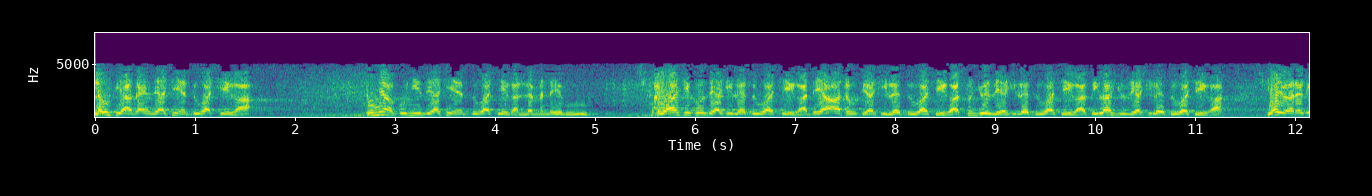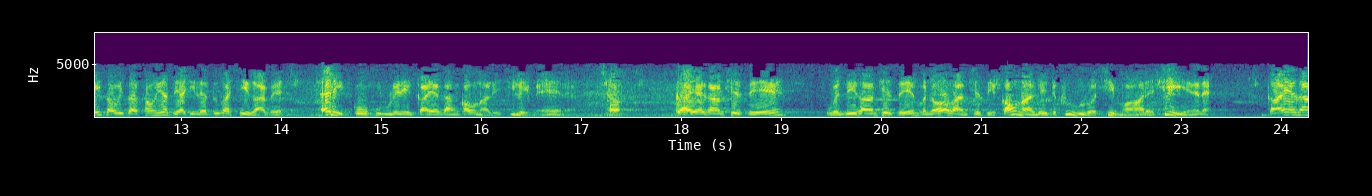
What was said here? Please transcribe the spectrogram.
လှုပ်เสียကိုင်းเสียရှိရင်သူကရှိကသူများကူညီเสียရှိရင်သူကရှိကလက်မနေဘူး ဘုရားရှိခိုးစရာရှိလဲသူကရှိကတရားအထုတ်စရာရှိလဲသူကရှိကဆွံ့ကျွေးစရာရှိလဲသူကရှိကသီလယူစရာရှိလဲသူကရှိကရရတဲ့ကိစ္စဝိစ္စဆောင်ရွက်စရာရှိလဲသူကရှိကပဲအဲ့ဒီကိုမှုလေးတွေကာယကံကောင်းတာလေးရှိလိမ့်မယ်တဲ့ဟုတ်ကာယကံဖြစ်စေဝစီကံဖြစ်စေမနောကံဖြစ်စေကောင်းတာလေးတစ်ခုခုတော့ရှိမှာတဲ့ရှိရင်တဲ့ကာယကံ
